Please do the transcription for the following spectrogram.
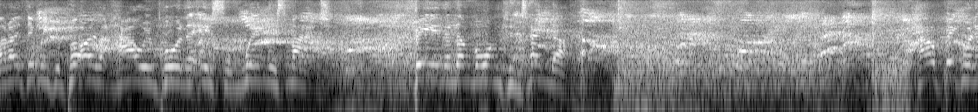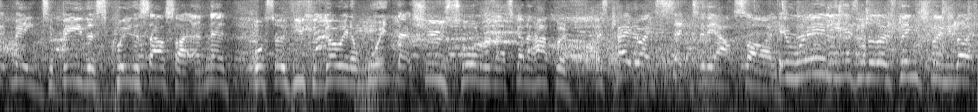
I don't think we can put over how important it is to win this match. Being the number one contender. How big would it mean to be the Queen of Southside and then also if you can go in and win that shoes tournament that's going to happen as Kato is sent to the outside. It really is one of those things, Flinny, like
